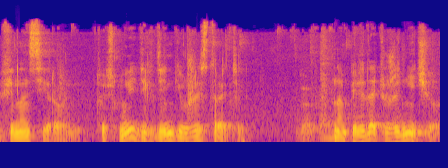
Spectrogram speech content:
финансирования. То есть мы этих деньги уже истратили. Нам передать уже нечего.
